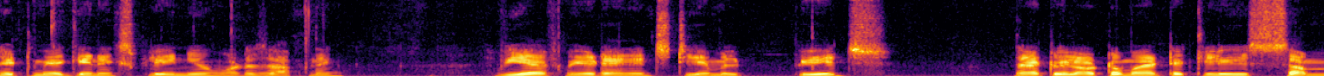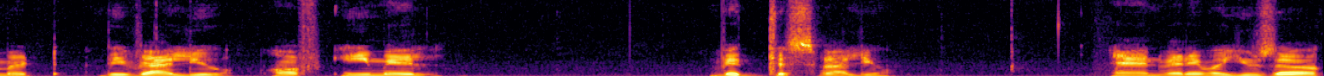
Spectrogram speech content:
let me again explain you what is happening we have made an HTML page that will automatically submit the value of email with this value. And whenever user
